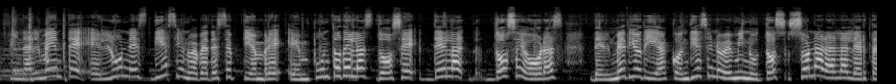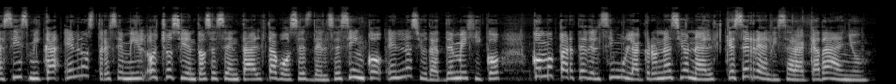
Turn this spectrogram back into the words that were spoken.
Finalmente, el lunes 19 de septiembre, en punto de las 12 de las 12 horas del mediodía con 19 minutos, sonará la alerta sísmica en los 13.860 altavoces del C5 en la Ciudad de México como parte del simulacro nacional que se realizará cada año.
